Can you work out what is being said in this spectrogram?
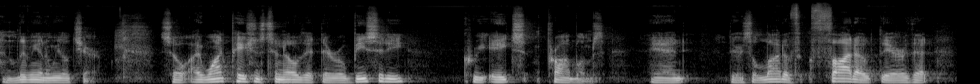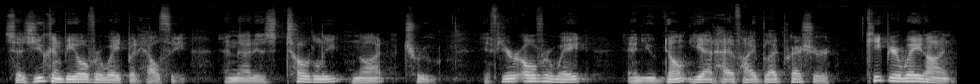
and living in a wheelchair. So I want patients to know that their obesity creates problems. And there's a lot of thought out there that says you can be overweight but healthy, and that is totally not true. If you're overweight and you don't yet have high blood pressure, keep your weight on.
